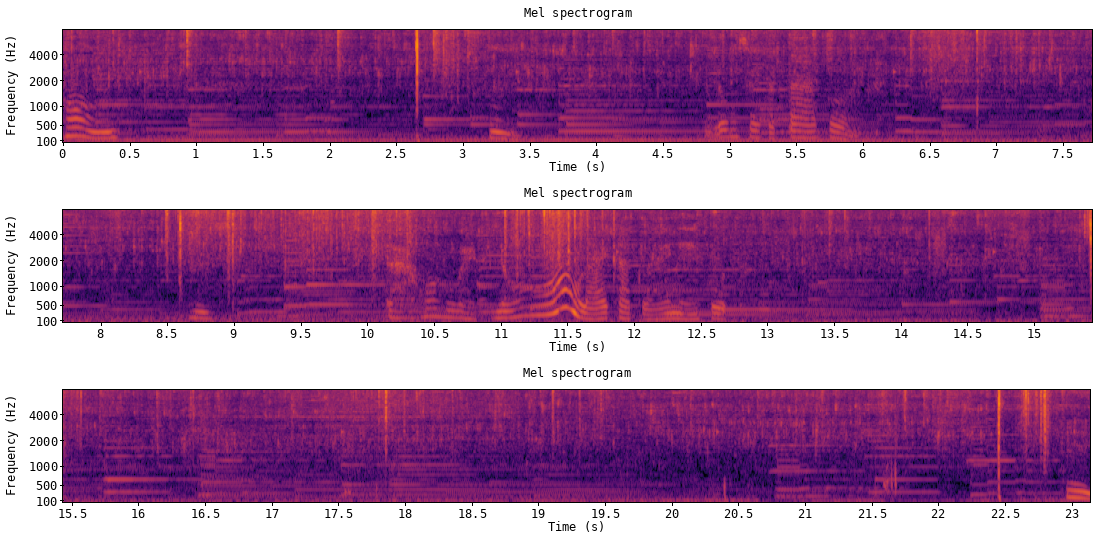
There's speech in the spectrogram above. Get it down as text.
ห้องลงใส่กระตาก่อนตาห้องไว้พี่น้องหลายกักหลายแหนปุดอืม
